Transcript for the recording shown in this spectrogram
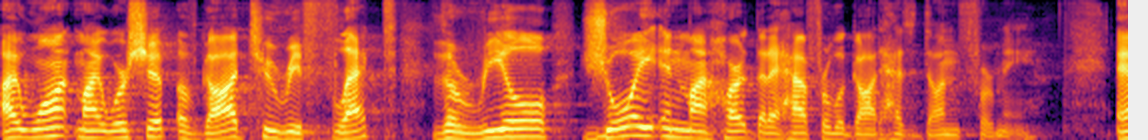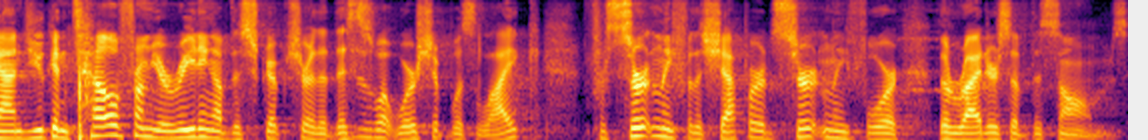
I want my worship of God to reflect the real joy in my heart that I have for what God has done for me. And you can tell from your reading of the scripture that this is what worship was like for certainly for the shepherds, certainly for the writers of the Psalms.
